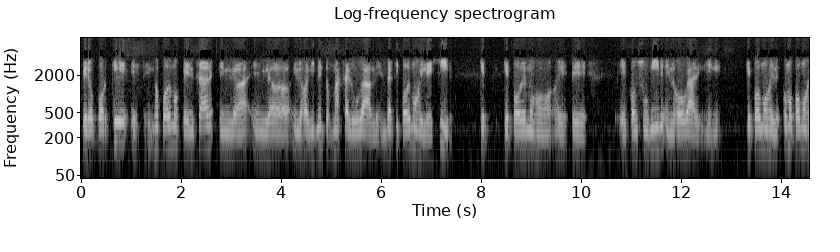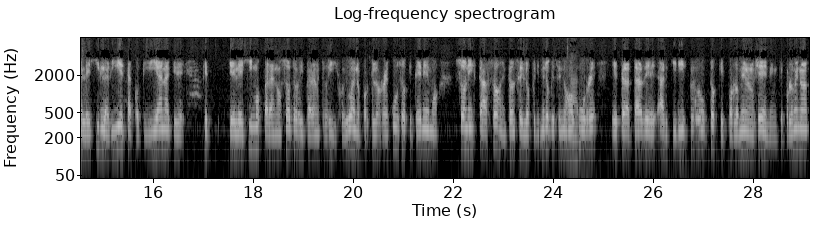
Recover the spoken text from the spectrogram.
pero ¿por qué este, no podemos pensar en, la, en, en, los alimentos más saludables, en ver si podemos elegir qué, qué podemos este, eh, consumir en los hogares, en, qué podemos, cómo podemos elegir la dieta cotidiana que, que, que elegimos para nosotros y para nuestros hijos? Y bueno, porque los recursos que tenemos son escasos, entonces lo primero que se nos claro. ocurre es tratar de adquirir productos que por lo menos nos llenen, que por lo menos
